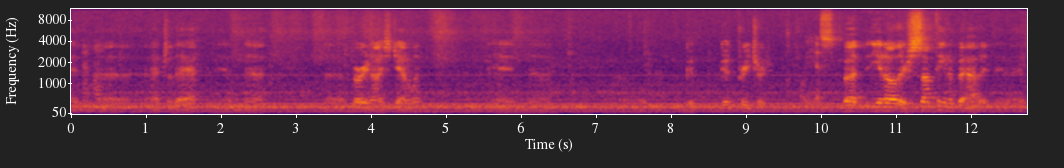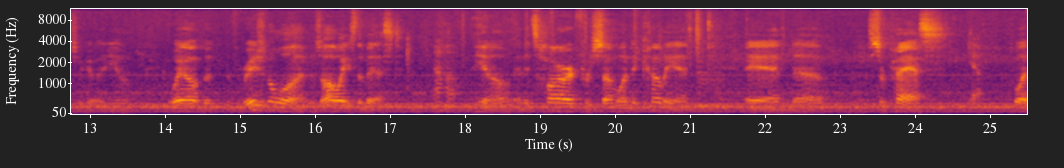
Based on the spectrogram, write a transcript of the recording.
and uh, after that, uh, uh, very nice gentleman, and uh, good, good preacher. oh, yes. But, you know, there's something about it, as we go, you know, well, the the original one is always the best, Uh-huh. you know, and it's hard for someone to come in and uh, surpass Yeah, what,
